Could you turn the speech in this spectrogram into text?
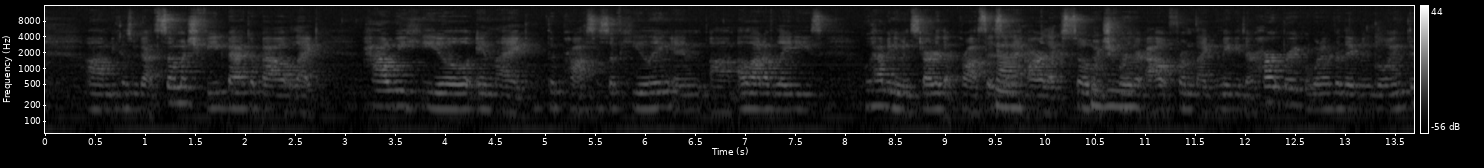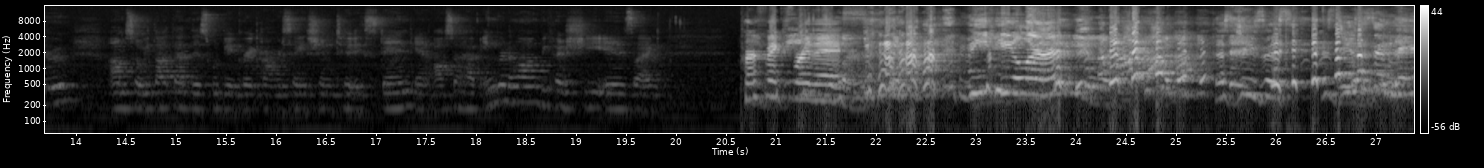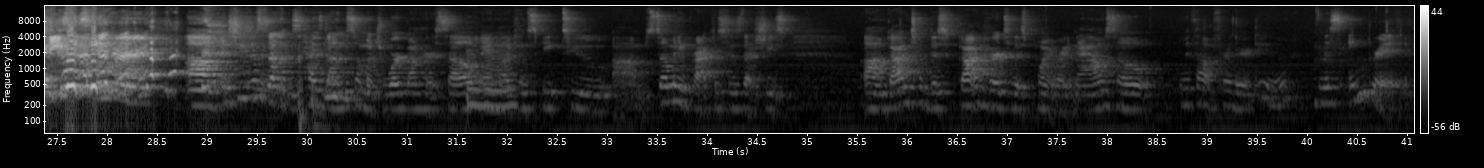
um, because we got so much feedback about like how we heal and like the process of healing and uh, a lot of ladies who haven't even started that process yeah. and are like so much mm-hmm. further out from like maybe their heartbreak or whatever they've been going through. Um, so we thought that this would be a great conversation to extend and also have Ingrid along because she is like perfect for this. the healer. That's Jesus. It's Jesus in me. Jesus in her. Um, and she just done, has done so much work on herself mm-hmm. and like can speak to um, so many practices that she's um, gotten to this, gotten her to this point right now. So without further ado, Miss Ingrid.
